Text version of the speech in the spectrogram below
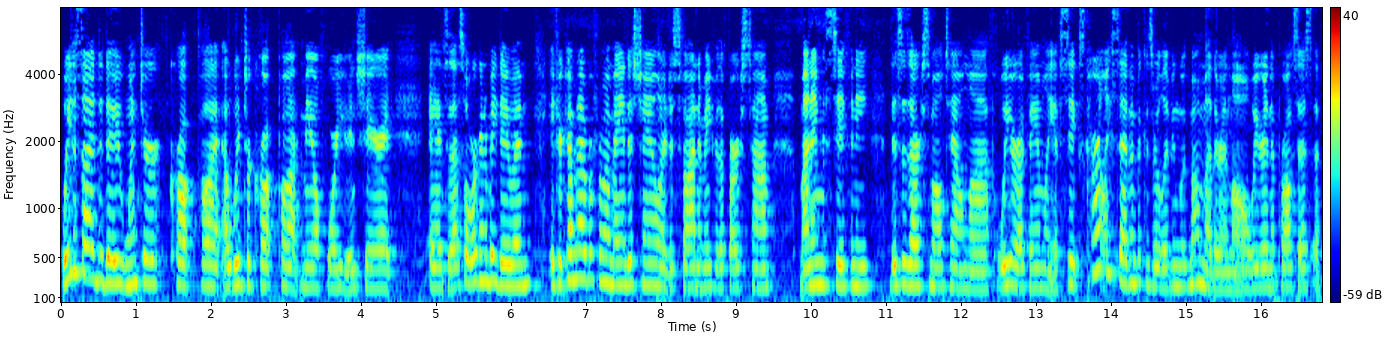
we decided to do winter crock pot, a winter crock pot meal for you and share it. And so that's what we're going to be doing. If you're coming over from Amanda's channel or just finding me for the first time, my name is Tiffany. This is our small town life. We are a family of six, currently seven because we're living with my mother-in-law. We are in the process of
